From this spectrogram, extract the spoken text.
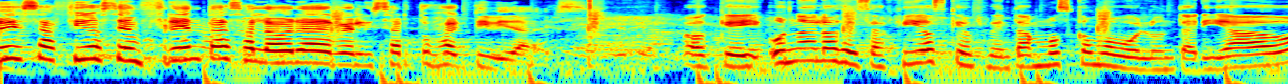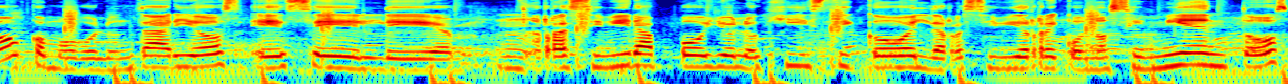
¿Qué desafíos enfrentas a la hora de realizar tus actividades? Ok, uno de los desafíos que enfrentamos como voluntariado, como voluntarios, es el de mm, recibir apoyo logístico, el de recibir reconocimientos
